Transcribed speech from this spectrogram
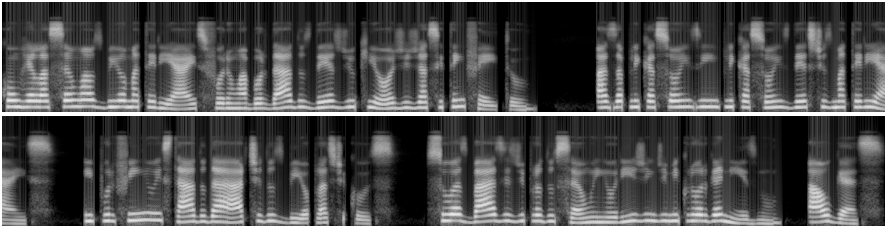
Com relação aos biomateriais, foram abordados desde o que hoje já se tem feito, as aplicações e implicações destes materiais e por fim o estado da arte dos bioplásticos. Suas bases de produção em origem de microorganismo, algas,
